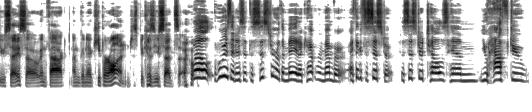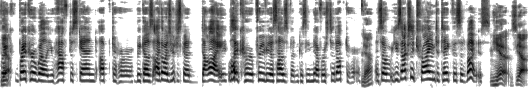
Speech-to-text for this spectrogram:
you say so. In fact, I'm going to keep her on just because you said so. Well, who is it? Is it the sister or the maid? I can't remember. I think it's the sister. The sister tells him you have to break Yeah. break her will. You have to stand up to her because otherwise you're just going to die like her previous husband because he never stood up to her. yeah. And so he's actually trying to take this advice. He is, yeah.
